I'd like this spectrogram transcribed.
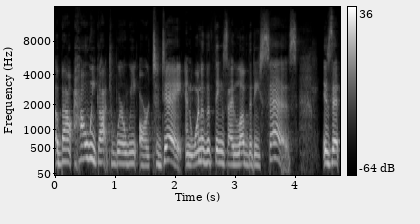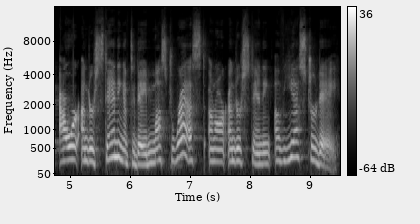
about how we got to where we are today. And one of the things I love that he says is that our understanding of today must rest on our understanding of yesterday.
